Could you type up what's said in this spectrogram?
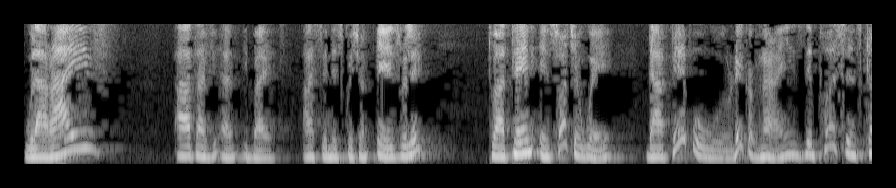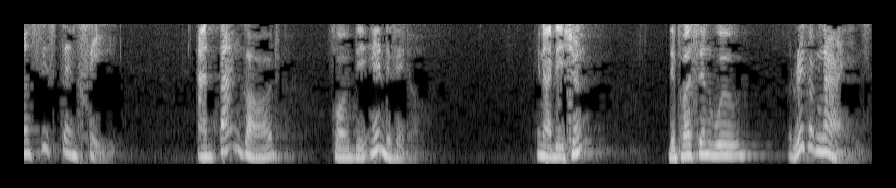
will arrive at, uh, by asking this question is really to attend in such a way that people will recognize the person's consistency and thank God for the individual. In addition, the person will recognize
